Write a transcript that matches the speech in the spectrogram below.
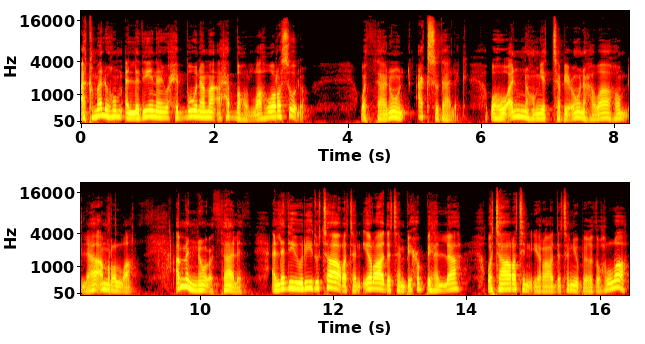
أكملهم الذين يحبون ما أحبه الله ورسوله. والثانون عكس ذلك وهو أنهم يتبعون هواهم لا أمر الله. أما النوع الثالث الذي يريد تارة إرادة بحبها الله وتارة إرادة يبغضها الله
